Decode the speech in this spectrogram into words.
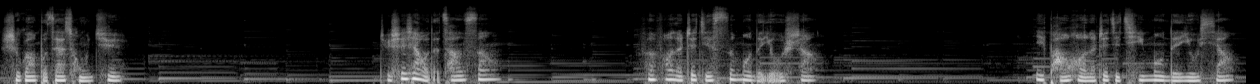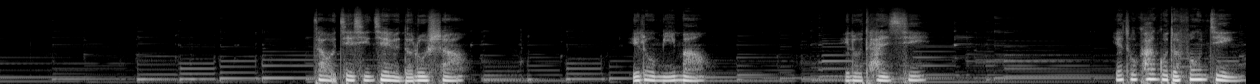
时光不再重聚，只剩下我的沧桑，芬芳了这节似梦的忧伤，亦彷徨了这节清梦的幽香。在我渐行渐远的路上，一路迷茫，一路叹息。沿途看过的风景，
